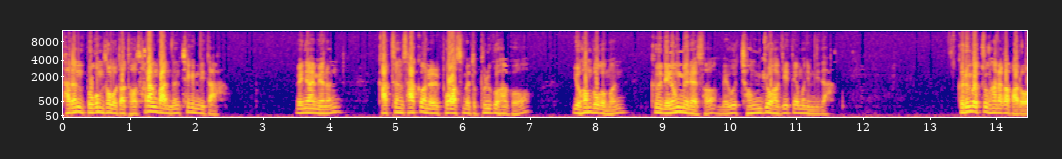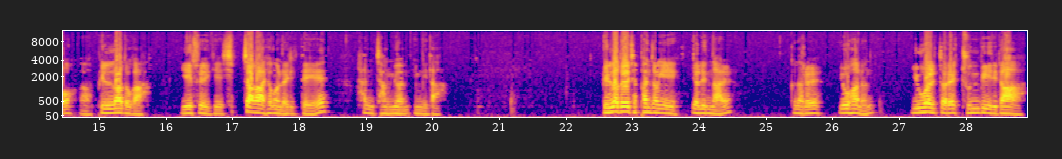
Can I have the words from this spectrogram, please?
다른 복음서보다 더 사랑받는 책입니다. 왜냐하면 같은 사건을 보았음에도 불구하고 요한복음은 그 내용면에서 매우 정교하기 때문입니다. 그런 것 중 하나가 바로 어, 빌라도가 예수에게 십자가형을 내릴 때의 한 장면입니다. 빌라도의 재판정이 열린 날, 그날을 요한은 6월절의 준비일이라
